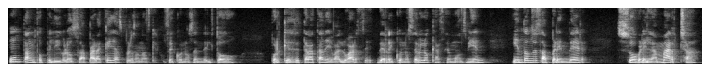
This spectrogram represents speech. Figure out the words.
un tanto peligrosa para aquellas personas que no se conocen del todo, porque se trata de evaluarse, de reconocer lo que hacemos bien y entonces aprender sobre la marcha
